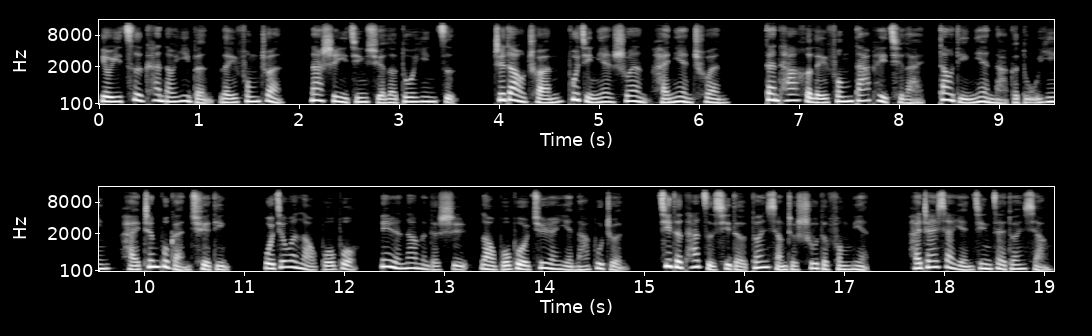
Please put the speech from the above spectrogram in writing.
有一次看到一本《雷锋传》，那时已经学了多音字，知道船不仅念栓，还念穿。但它和雷锋搭配起来，到底念哪个读音，还真不敢确定。我就问老伯伯，令人纳闷的是，老伯伯居然也拿不准。记得他仔细的端详着书的封面，还摘下眼镜在端详，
